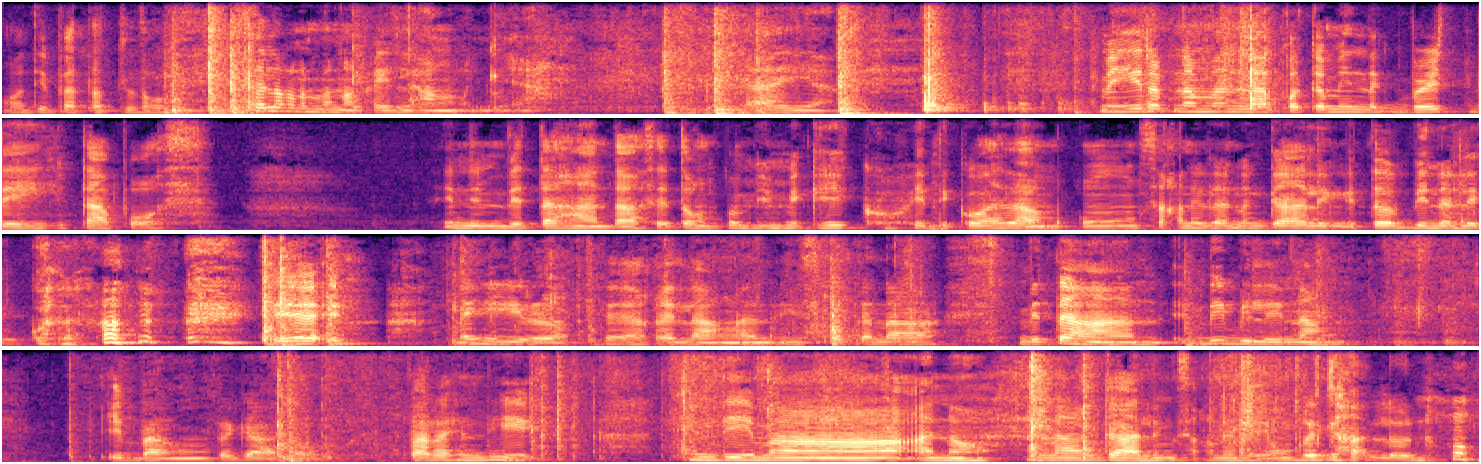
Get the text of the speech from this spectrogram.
O, di ba tatlo? Isa lang naman ang kailangan niya. Ayan. Mahirap naman na pag kami nag-birthday, tapos inimbitahan, tapos ito ang pamimigay ko. Hindi ko alam kung sa kanila nanggaling ito, binalik ko lang. Kaya eh, mahirap. Kaya kailangan is pagka na imbitahan, bibili ng ibang regalo. Para hindi hindi ma ano na galing sa kanila yung regalo no.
